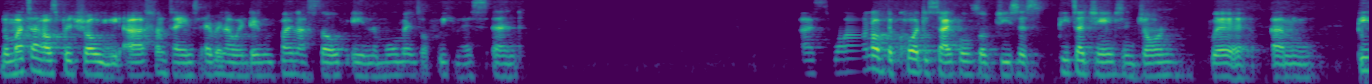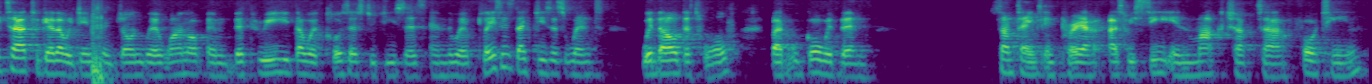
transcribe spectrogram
No matter how spiritual we are, sometimes every now and then we find ourselves in a moment of weakness. And as one of the core disciples of Jesus, Peter, James, and John were um, Peter, together with James and John, were one of them, the three that were closest to Jesus. And there were places that Jesus went without the 12, but would go with them sometimes in prayer, as we see in Mark chapter 14,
